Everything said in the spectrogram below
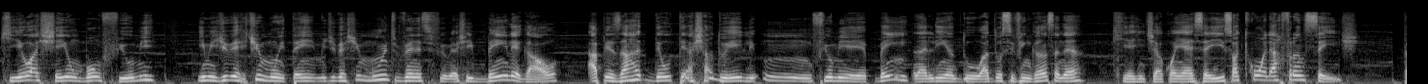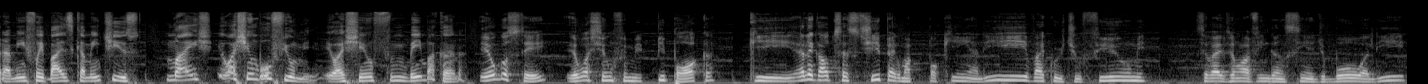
que eu achei um bom filme e me diverti muito, hein? Me diverti muito vendo esse filme, achei bem legal. Apesar de eu ter achado ele um filme bem na linha do A Doce Vingança, né? Que a gente já conhece aí, só que com um olhar francês. Pra mim foi basicamente isso. Mas eu achei um bom filme. Eu achei um filme bem bacana. Eu gostei, eu achei um filme pipoca, que é legal de você assistir, pega uma pipoquinha ali, vai curtir o filme, você vai ver uma vingancinha de boa ali,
